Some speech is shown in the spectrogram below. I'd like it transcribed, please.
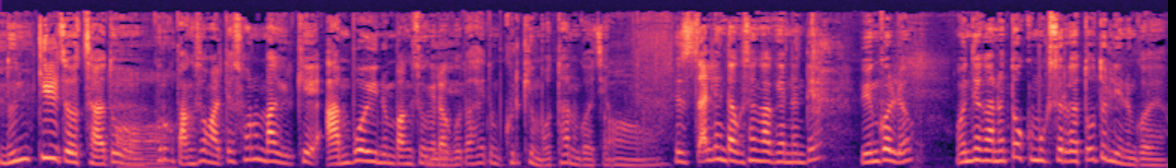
눈길조차도 어. 그리고 방송할 때 손을 막 이렇게 안 보이는 방송이라고도 해도 그렇게 못 하는 거죠. 네. 어. 그래서 잘린다고 생각했는데 웬걸요? 언젠가는 또 그 목소리가 또 들리는 거예요.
